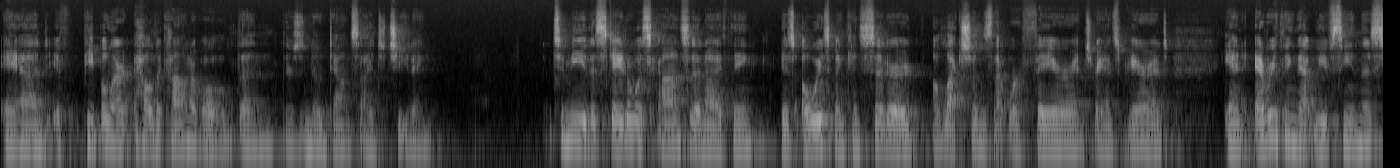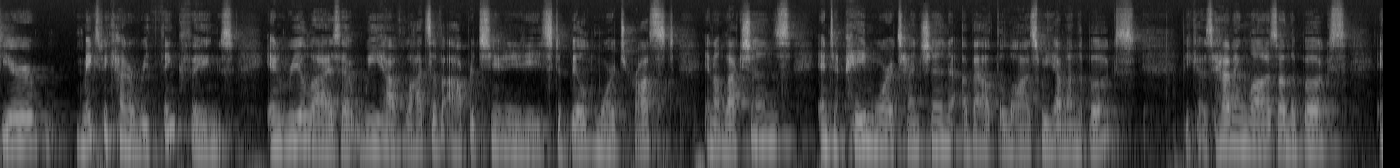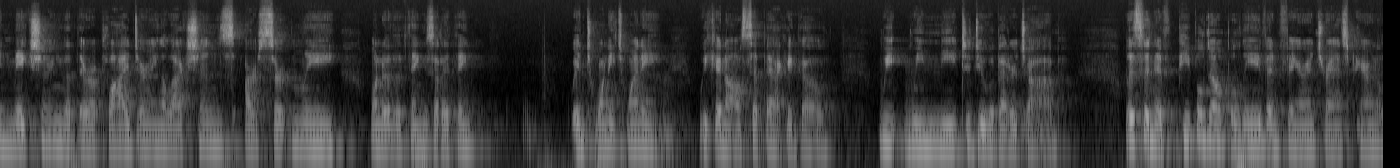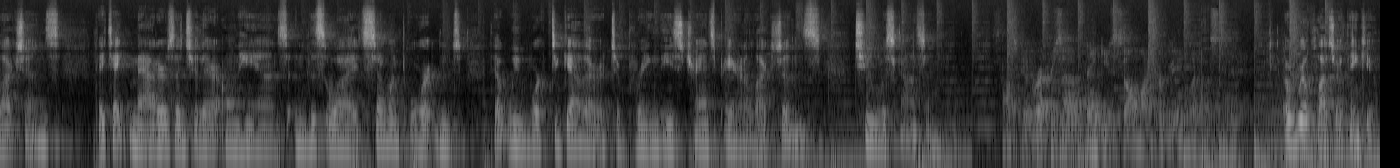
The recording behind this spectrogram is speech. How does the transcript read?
and if people aren't held accountable then there's no downside to cheating to me, the state of Wisconsin, I think, has always been considered elections that were fair and transparent. And everything that we've seen this year makes me kind of rethink things and realize that we have lots of opportunities to build more trust in elections and to pay more attention about the laws we have on the books. Because having laws on the books and make sure that they're applied during elections are certainly one of the things that I think in 2020 we can all sit back and go, we, we need to do a better job. Listen, if people don't believe in fair and transparent elections, they take matters into their own hands. And this is why it's so important that we work together to bring these transparent elections to Wisconsin. Sounds good. Representative, thank you so much for being with us today. A real pleasure. Thank you.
